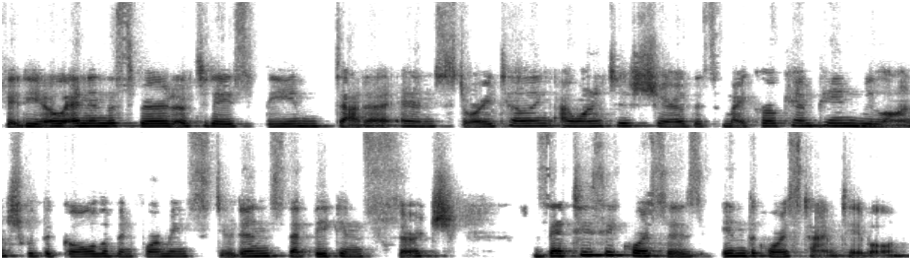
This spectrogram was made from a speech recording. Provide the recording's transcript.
video and in the spirit of today's theme, data and storytelling, I wanted to share this micro campaign we launched with the goal of informing students that they can search ZTC courses in the course timetable.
